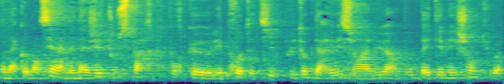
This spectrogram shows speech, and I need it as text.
on a commencé à aménager tout ce parc pour que les prototypes, plutôt que d'arriver sur un lieu un peu bête et méchant, tu vois,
